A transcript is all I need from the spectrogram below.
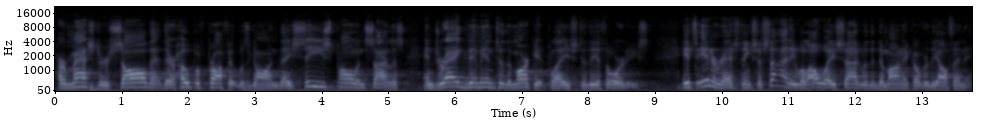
her masters saw that their hope of profit was gone, they seized Paul and Silas and dragged them into the marketplace to the authorities. It's interesting, society will always side with the demonic over the authentic.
